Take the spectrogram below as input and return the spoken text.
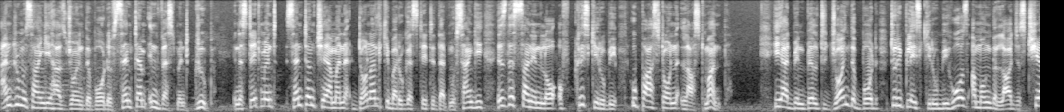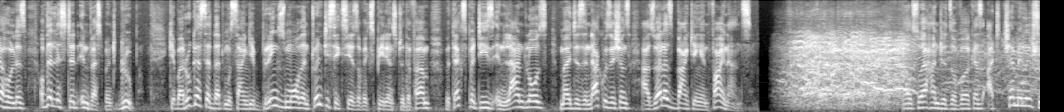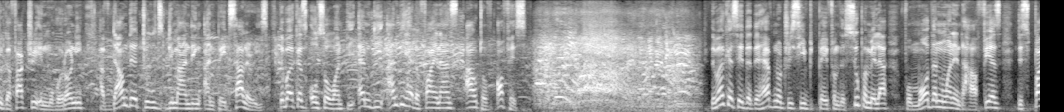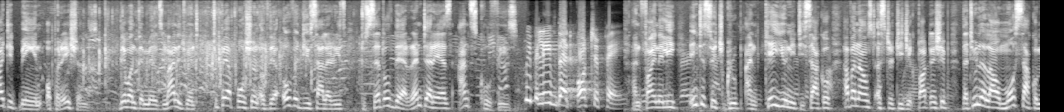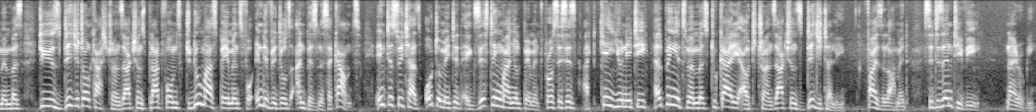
Andrew Musangi has joined the board of Centum Investment Group. In a statement, Centum chairman Donald Kaberuka stated that Musangi is the son-in-law of Chris Kirubi, who passed on last month. He had been billed to join the board to replace Kirubi, who was among the largest shareholders of the listed investment group. Kaberuka said that Musangi brings more than 26 years of experience to the firm with expertise in land laws, mergers and acquisitions, as well as banking and finance. Elsewhere, hundreds of workers at Chemelil Sugar Factory in Muhoroni have downed their tools demanding unpaid salaries. The workers also want the MD and the head of finance out of office. The workers say that they have not received pay from the super miller for more than one and a half years, despite it being in operations. They want the mill's management to pay a portion of their overdue salaries to settle their rent arrears and school fees. We believe that auto pay. And finally, InterSwitch Group and K Unity Sacco have announced a strategic partnership that will allow more Sacco members to use digital cash transactions platforms to do mass payments for individuals and business accounts. InterSwitch has automated existing manual payment processes at K Unity, helping its members to carry out transactions digitally. Faisal Ahmed, Citizen TV, Nairobi.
